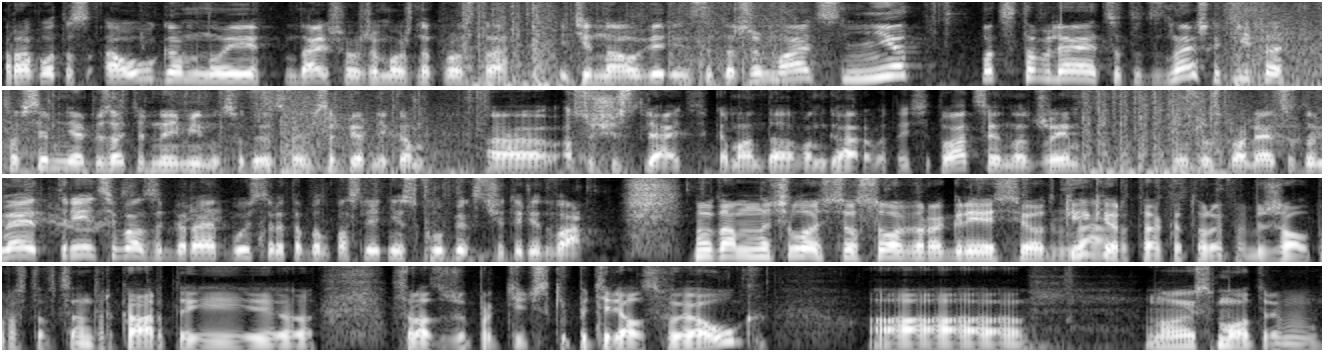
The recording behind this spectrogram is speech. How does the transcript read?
Работа с AUG ом, ну и дальше уже можно просто идти на уверенность и дожимать. Нет, подставляется. Тут, знаешь, какие-то совсем необязательные минусы дают своим соперникам э, осуществлять команда Авангара в этой ситуации. Но Джейм тут же справляется с двумя. И третьего забирает бустер. Это был последний Скубикс 4-2. Ну, там началось все с over-агрессии от Да. Кикерта, который побежал просто в центр карты и э, сразу же практически потерял свой AUG. А, ну и смотрим.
